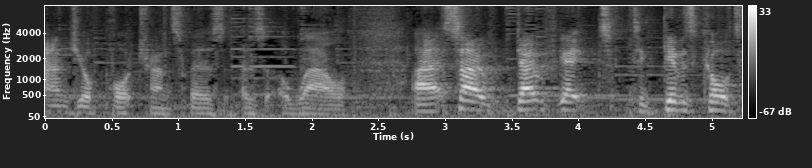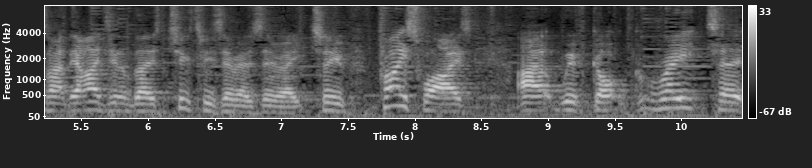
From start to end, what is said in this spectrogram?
and your port transfers as well. Uh, so don't forget to give us a call tonight. The ID number is 230082. Price-wise, uh, we've got great uh,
